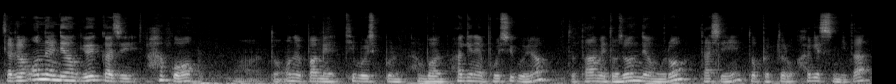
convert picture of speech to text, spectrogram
자 그럼 오늘 내용 여기까지 하고 어, 또 오늘 밤에 팁 50분 한번 확인해 보시고요. 또 다음에 더 좋은 내용으로 다시 또 뵙도록 하겠습니다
